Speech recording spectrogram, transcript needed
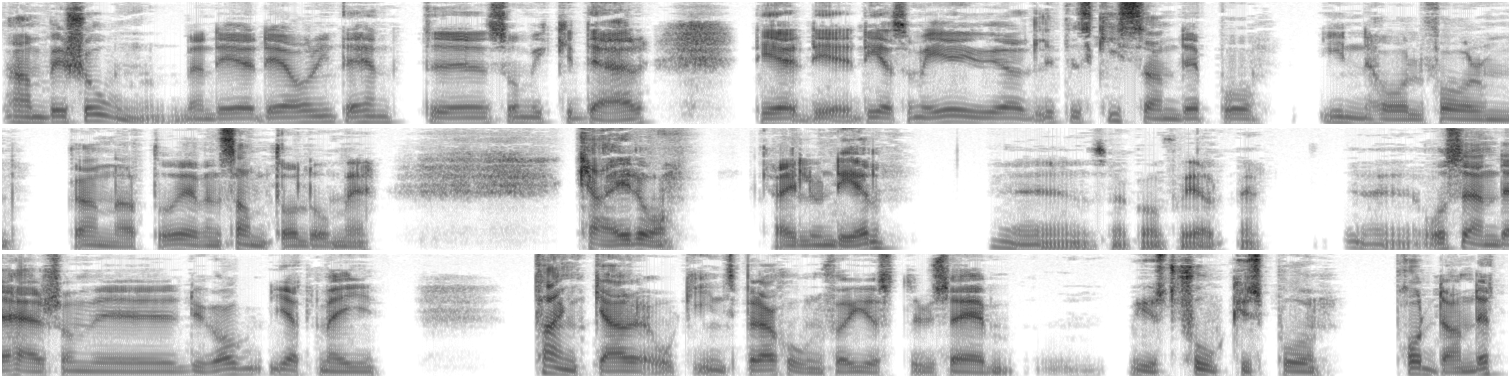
ambition, men det, det har inte hänt eh, så mycket där. Det, det, det som är ju lite skissande på innehåll, form och annat och även samtal då med Kai då, Kai Lundell, eh, som jag kommer få hjälp med. Eh, och sen det här som du har gett mig tankar och inspiration för just, du säger, just fokus på poddandet.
